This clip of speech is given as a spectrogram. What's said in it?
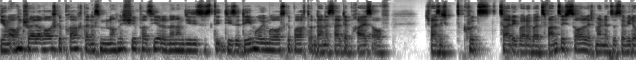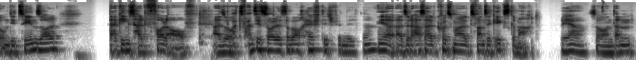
die haben auch einen Trailer rausgebracht, dann ist noch nicht viel passiert und dann haben die dieses, die- diese Demo eben rausgebracht und dann ist halt der Preis auf, ich weiß nicht, kurzzeitig war der bei 20 Soll, ich meine, jetzt ist er wieder um die 10 Soll. Da ging es halt voll auf. Also, Boah, 20 Soll ist aber auch heftig, finde ich. Ne? ja, also da hast du halt kurz mal 20x gemacht. Ja. So, und dann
